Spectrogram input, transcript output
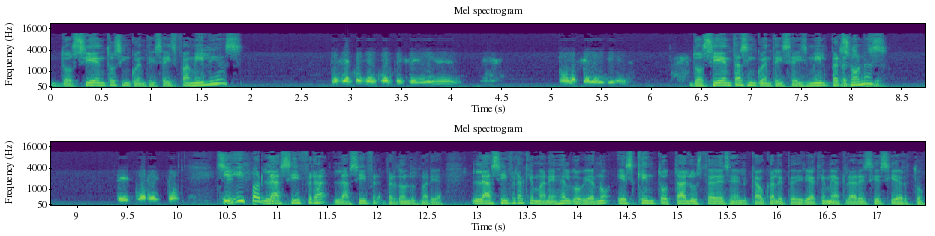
¿256 familias? 256 mil población indígena. ¿256 mil personas? Sí, correcto. Sí, la cifra, la cifra, perdón, Luz María, la cifra que maneja el gobierno es que en total ustedes en el Cauca, le pediría que me aclare si es cierto,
